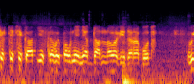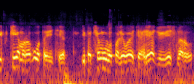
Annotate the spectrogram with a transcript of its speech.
сертификат есть на выполнение данного вида работ? Вы кем работаете? И почему вы поливаете грязью весь народ?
